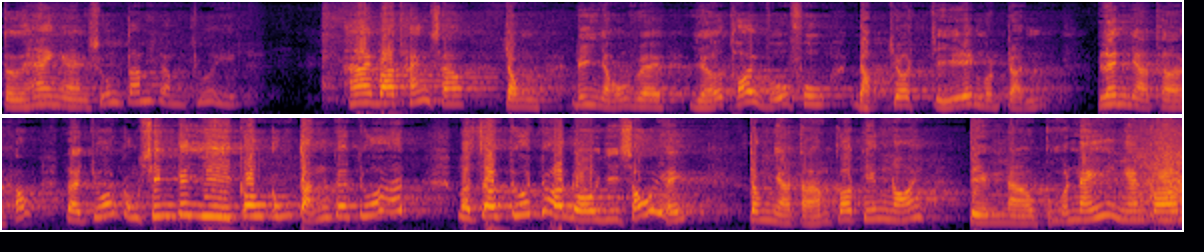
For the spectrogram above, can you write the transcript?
Từ 2 ngàn xuống 800 Chúa im. Hai, ba tháng sau, Chồng đi nhậu về Vợ thói vũ phu, Đập cho chị đấy một trận. Lên nhà thờ khóc Là Chúa, con xin cái gì? Con cũng tặng cho Chúa hết. Mà sao Chúa cho đồ gì xấu vậy? Trong nhà tạm có tiếng nói, Tiền nào của nấy, nghe con.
